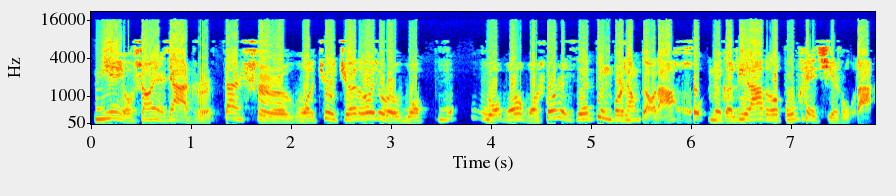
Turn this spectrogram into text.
你也有商业价值，但是我就觉得就是我不我我我说这些并不是想表达或那个利拉德不配七十五大，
